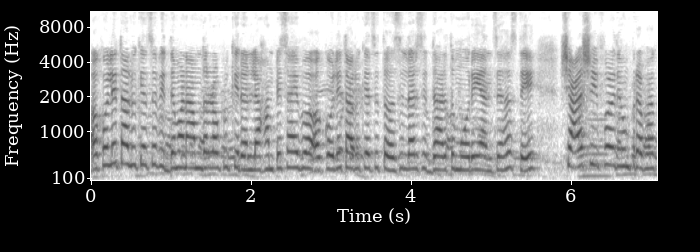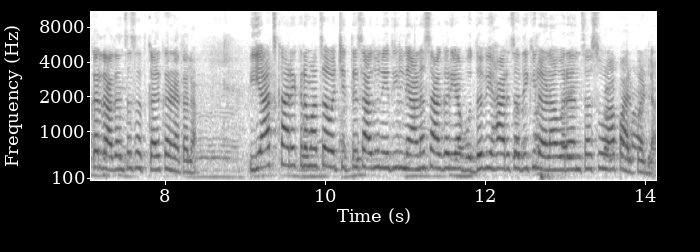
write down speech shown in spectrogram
अकोले तालुक्याचे विद्यमान आमदार डॉक्टर किरण लहामटे साहेब अकोले तालुक्याचे तहसीलदार सिद्धार्थ मोरे यांचे हस्ते शाळ श्रीफळ देऊन प्रभाकर दादांचा सत्कार करण्यात आला. याच कार्यक्रमाचं औचित्य साधून येथील ज्ञानसागर या बुद्धविहारचा देखील अनावरणाचा सोहळा पार पडला.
